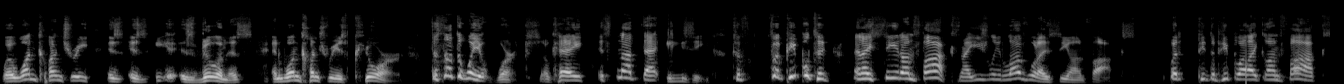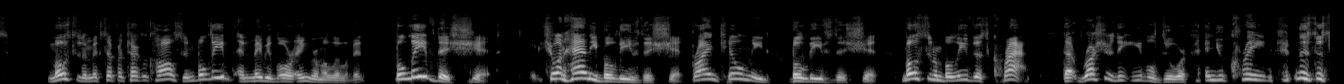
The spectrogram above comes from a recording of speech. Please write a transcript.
Where one country is is is villainous and one country is pure. That's not the way it works, okay? It's not that easy to for people to, and I see it on Fox, and I usually love what I see on Fox. But the people I like on Fox, most of them, except for Tucker Carlson, believe, and maybe Laura Ingraham a little bit, believe this shit. Sean Hannity believes this shit. Brian Kilmeade believes this shit. Most of them believe this crap that Russia's the evildoer and Ukraine, and there's this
